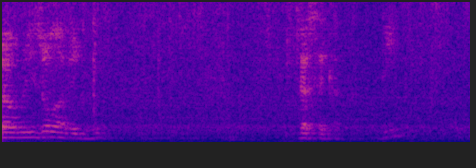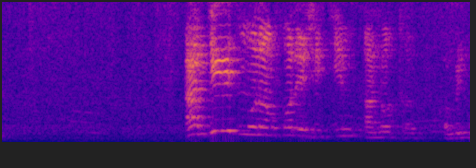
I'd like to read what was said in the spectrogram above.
Alors, lisons avec vous verset 4. Dit, A-t-il, mon enfant légitime, en notre commune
